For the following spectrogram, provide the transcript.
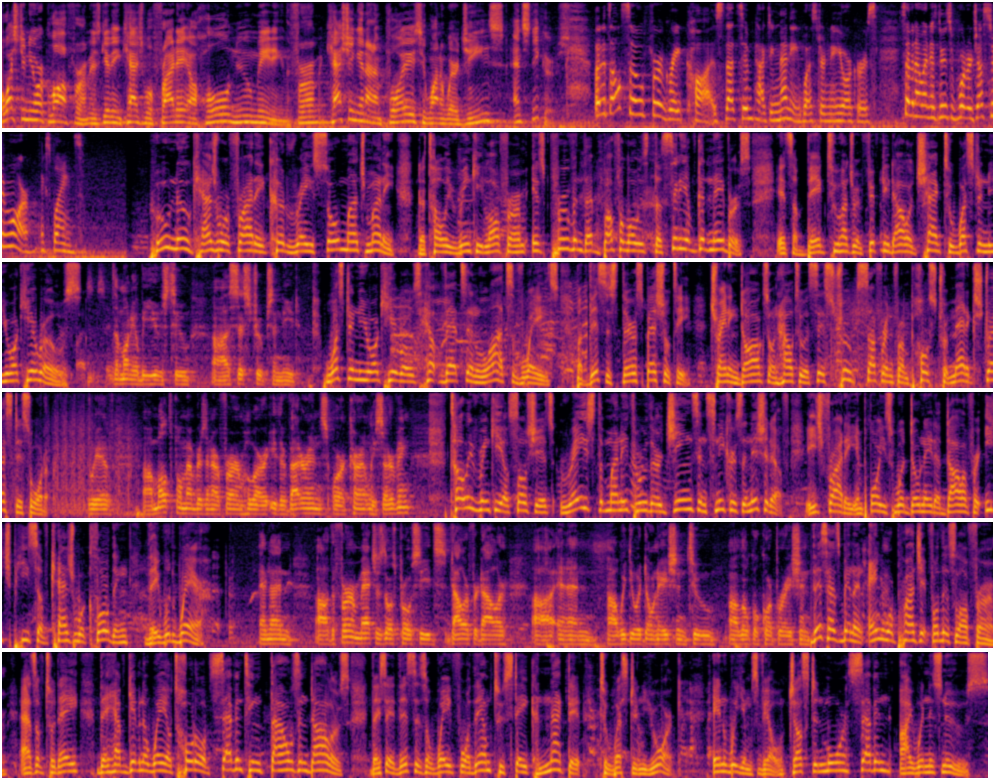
A Western New York law firm is giving Casual Friday a whole new meaning. The firm cashing in on employees who want to wear jeans and sneakers. But it's also for a great cause that's impacting many Western New Yorkers. 7 Eyewitness News reporter Justin Moore explains. Who knew Casual Friday could raise so much money? The Tully Rinckey law firm is proving that Buffalo is the city of good neighbors. It's a big $250 check to Western New York heroes. The money will be used to uh, assist troops in need. Western New York heroes help vets in lots of ways, but this is their specialty, training dogs on how to assist troops suffering from post-traumatic stress disorder. We have uh, multiple members in our firm who are either veterans or currently serving. Tully Rinckey Associates raised the money through their Jeans and Sneakers initiative. Each Friday, employees would donate a dollar for each piece of casual clothing they would wear. And then uh, the firm matches those proceeds dollar for dollar, uh, and then uh, we do a donation to a local corporation. This has been an annual project for this law firm. As of today, they have given away a total of $17,000. They say this is a way for them to stay connected to Western New York. In Williamsville, Justin Moore, 7 Eyewitness News.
